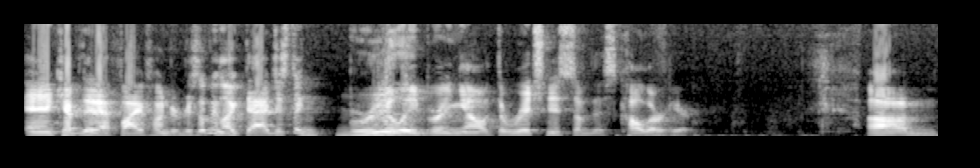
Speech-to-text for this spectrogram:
and kept it at 500 or something like that just to really bring out the richness of this color here. Um,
